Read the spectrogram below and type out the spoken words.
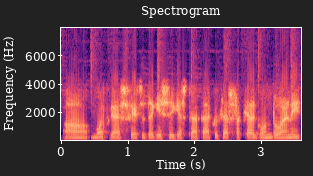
a mozgásra és az egészséges táplálkozásra kell gondolni,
